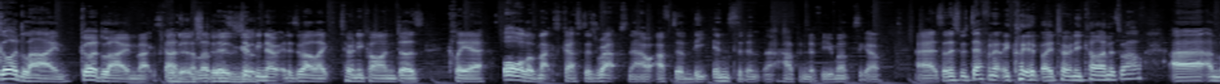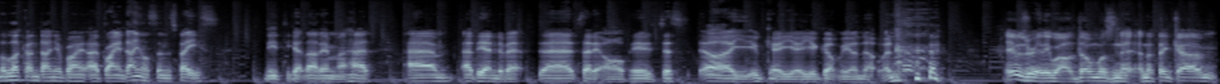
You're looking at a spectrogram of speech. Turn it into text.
Good line, good line, Max Caster. I love it this. Should good. be noted as well, like Tony Khan does clear all of Max Caster's raps now after the incident that happened a few months ago. Uh, so this was definitely cleared by Tony Khan as well. Uh, and the look on Daniel Bryan, uh, Brian Danielson's face, need to get that in my head. Um, at the end of it, uh, said it all. He was just, oh, okay, yeah, you got me on that one. It was really well done, wasn't it? And I think, um,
